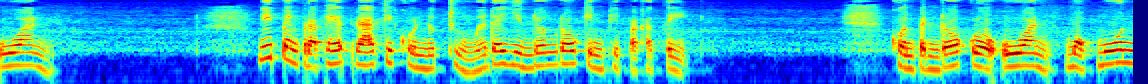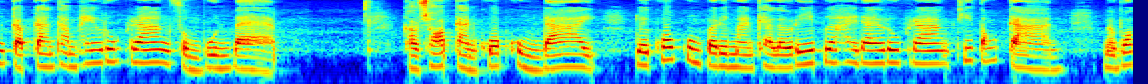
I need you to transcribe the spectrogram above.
อ้วน นี่เป็นประเภทแรกที่คนนึกถึงเมื่อได้ยินเรื่องโรคกินผิดปกติ คนเป็นโรคกลัวอ้วน หมกมุ่นกับการทำให้รูปร่างสมบูรณ์แบบ เขาชอบการควบคุมได้ โดยควบคุมปริมาณแคลอรี่เพื่อให้ได้รูปร่างที่ต้องการ แม้ว่า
